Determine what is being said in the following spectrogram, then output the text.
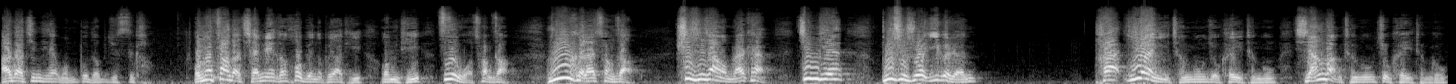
而到今天我们不得不去思考，我们放到前面和后边的不要提，我们提自我创造，如何来创造？事实上，我们来看，今天不是说一个人他愿意成功就可以成功，向往成功就可以成功，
